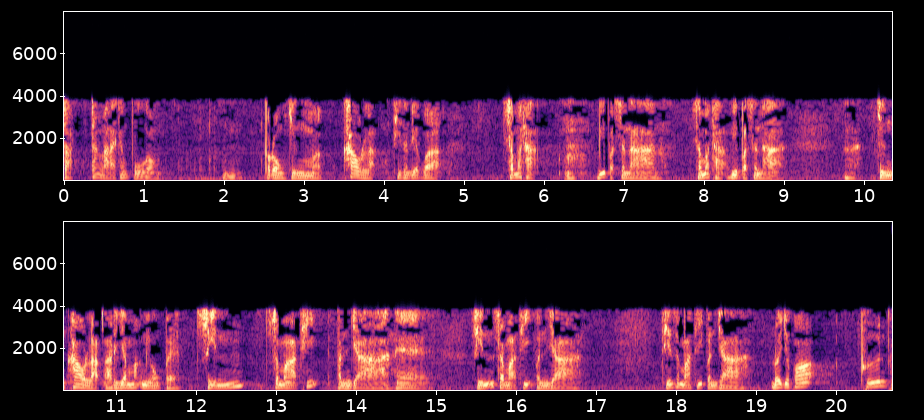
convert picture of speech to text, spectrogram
สัตว์ทั้งหลายทั้งปวงพระองค์จึงมาเข้าหลักที่ท่านเรียกว่า สมถะวิปัสนา สมถะวิปัสนาจึงเข้าหลักอริยมรรคมีองค์แปดศีลสมาธิปัญญาแน่ศีลสมาธิปัญญา ศีลสมาธิปัญญา โดยเฉพาะพื้นเพ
